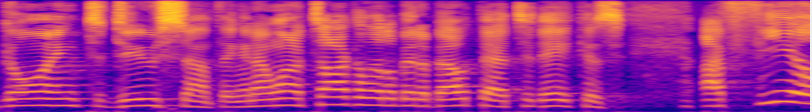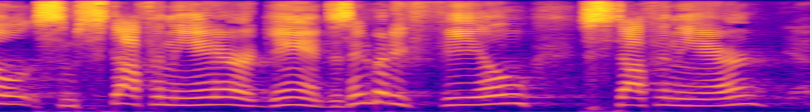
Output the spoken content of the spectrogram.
going to do something. And I want to talk a little bit about that today because I feel some stuff in the air again. Does anybody feel stuff in the air? Yeah.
